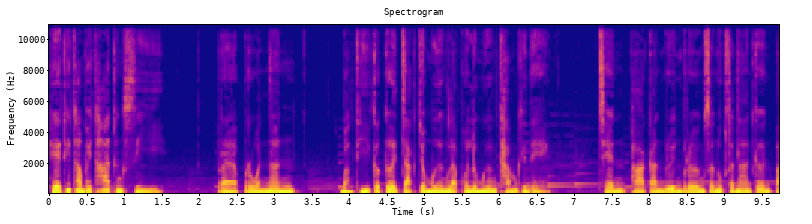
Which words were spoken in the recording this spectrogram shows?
เหตุที่ทำให้ธาตุทั้งสี่แปรปรวนนั้น บางทีก็เกิดจากเจ้าเมืองและพลเมืองทำขึ้นเอง เช่น พากันรื่นเริงสนุกสนานเกินไป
